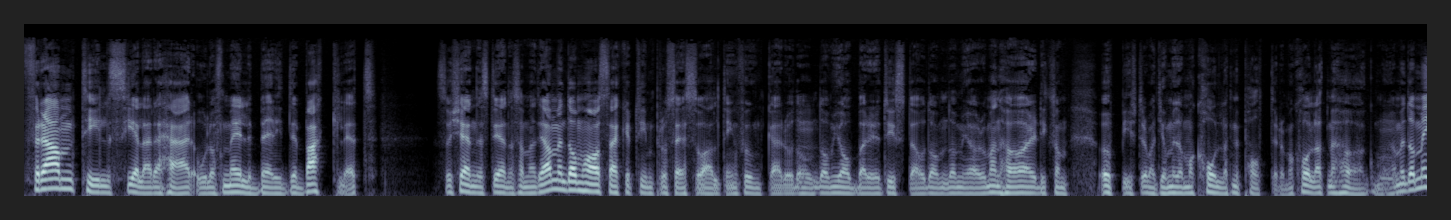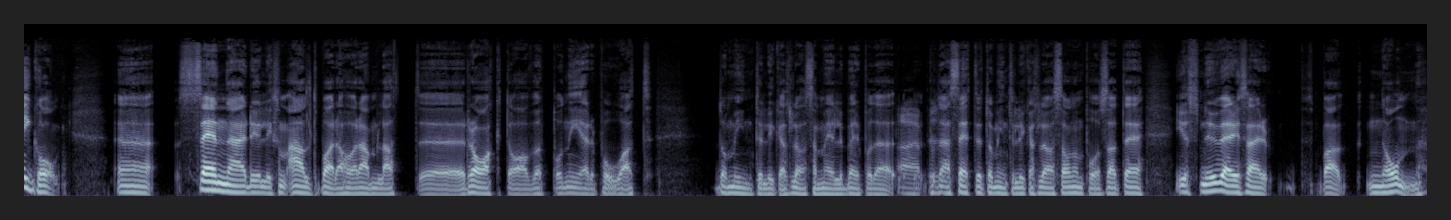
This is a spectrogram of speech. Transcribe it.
Fram tills hela det här Olof Mellberg debaclet så kändes det ändå som att ja men de har säkert sin process och allting funkar och de, Mm. de jobbar i det tysta och de, de gör och man hör liksom uppgifter om att ja men de har kollat med Potter, de har kollat med Högmo, Mm. ja men de är igång. Eh, sen är det ju liksom allt bara har ramlat eh, rakt av upp och ner på att de inte lyckas lösa Mellberg på det, Nej, på det sättet de inte lyckas lösa honom på så att eh, just nu är det så här bara någon.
